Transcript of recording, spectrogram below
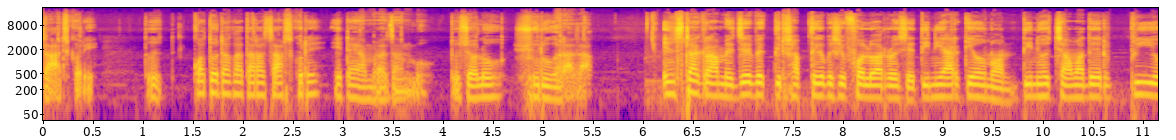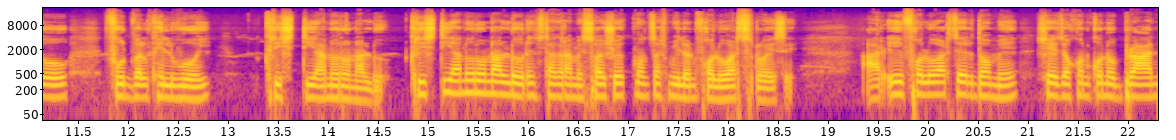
চার্জ করে। তো কত টাকা তারা চার্জ করে, এটাই আমরা জানব। তো চলো শুরু করা যাক। ইনস্টাগ্রামে যে ব্যক্তির সব থেকে বেশি ফলোয়ার রয়েছে, তিনি আর কেউ নন। তিনি হচ্ছে আমাদের প্রিয় ফুটবল খেলুয়ই ক্রিস্টিয়ানো রোনাল্ডো ক্রিস্টিয়ানো রোনাল্ডোর ইনস্টাগ্রামে ছয়শো একপঞ্চাশ মিলিয়ন ফলোয়ার্স রয়েছে। আর এই ফলোয়ার্সের দমে সে যখন কোনো ব্র্যান্ড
